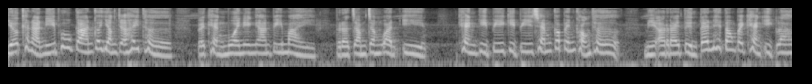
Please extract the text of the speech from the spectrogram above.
เยอะขนาดนี้ผู้การก็ยังจะให้เธอ ไปแข่งมวยในงานปีใหม่ ประจำจังหวัดอีก แข่งกี่ปีกี่ปีแชมป์ก็เป็นของเธอ มีอะไรตื่นเต้นให้ต้องไปแข่งอีกเล่า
